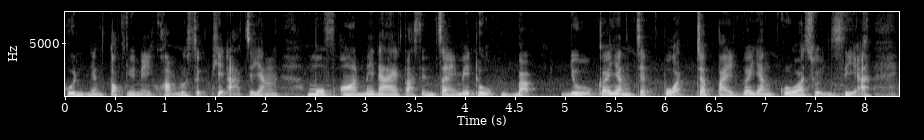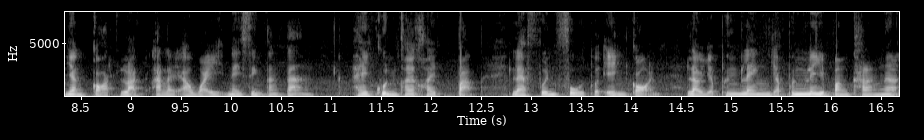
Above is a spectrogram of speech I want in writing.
คุณยังตกอยู่ในความรู้สึกที่อาจจะยัง move on ไม่ได้ตัดสินใจไม่ถูกแบบอยู่ก็ยังเจ็บปวดจะไปก็ยังกลัวสูญเสีย ยังกอดรัดอะไรเอาไว้ในสิ่งต่างๆ ให้คุณค่อยๆปรับและฟื้นฟูตัวเองก่อน เราอย่าพิ่งเร่ง อย่าพิ่งรีบบางครั้งอะ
